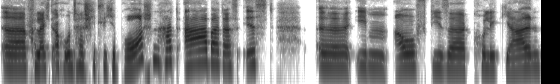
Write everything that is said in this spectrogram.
äh, vielleicht auch unterschiedliche Branchen hat, aber das ist äh, eben auf dieser kollegialen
